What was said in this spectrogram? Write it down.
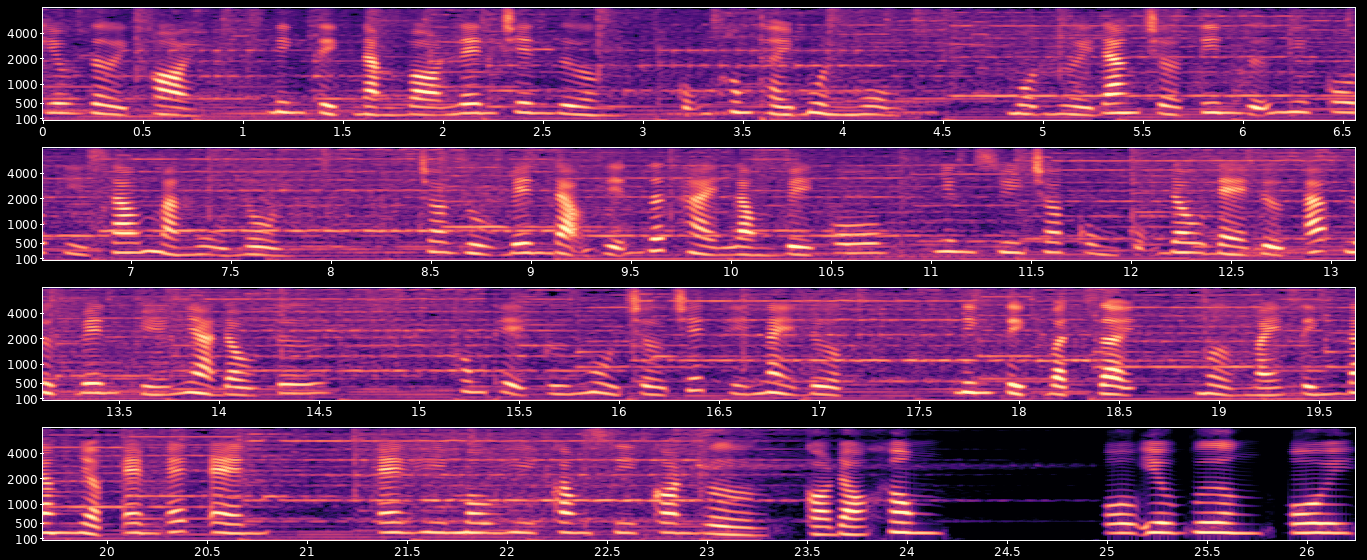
Kiêu rời khỏi, Ninh Tịch nằm bò lên trên giường, cũng không thấy buồn ngủ. Một người đang chờ tin dữ như cô thì sao mà ngủ nổi. Cho dù bên đạo diễn rất hài lòng về cô, nhưng suy cho cùng cũng đâu đè được áp lực bên phía nhà đầu tư. Không thể cứ ngồi chờ chết thế này được. Ninh Tịch bật dậy, mở máy tính đăng nhập MSN. Ehimohi Kongsi Con G, có đó không? Ô yêu vương, ôi,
